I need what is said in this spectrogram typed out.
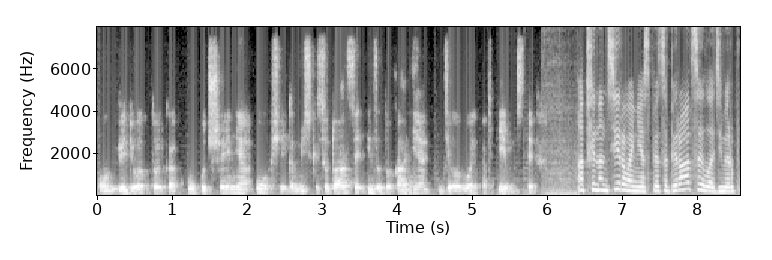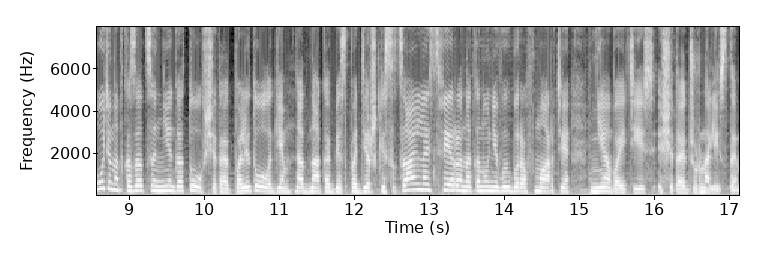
он ведет только к ухудшению общей экономической ситуации и затуханию деловой активности. От финансирования спецоперации Владимир Путин отказаться не готов, считают политологи. Однако без поддержки социальной сферы накануне выборов в марте не обойтись, считают журналисты.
